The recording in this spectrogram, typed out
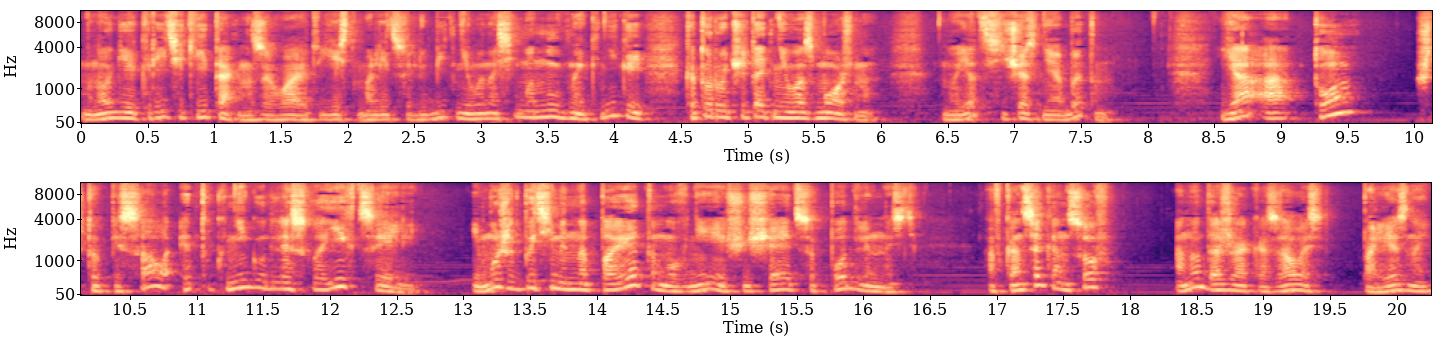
многие критики и так называют «Есть молиться, любить» невыносимо нудной книгой, которую читать невозможно. Но я сейчас не об этом. Я о том, что писала эту книгу для своих целей – и может быть именно поэтому в ней ощущается подлинность, а в конце концов она даже оказалась полезной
